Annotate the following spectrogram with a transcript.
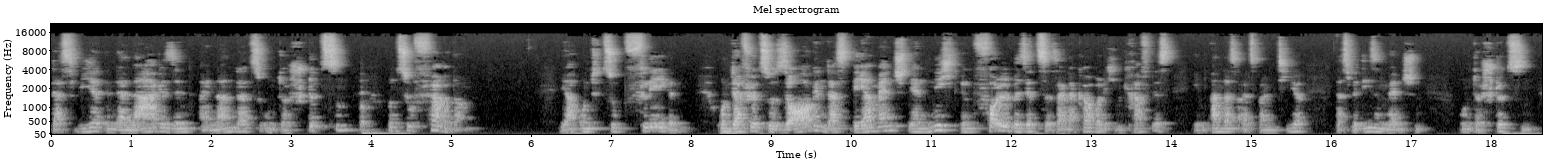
dass wir in der Lage sind, einander zu unterstützen und zu fördern. Ja, und zu pflegen und dafür zu sorgen, dass der Mensch, der nicht im Vollbesitze seiner körperlichen Kraft ist, eben anders als beim Tier, dass wir diesen Menschen unterstützen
